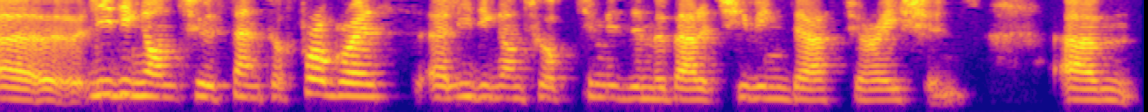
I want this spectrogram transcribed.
uh, leading on to a sense of progress, leading on to optimism about achieving their aspirations. Um,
